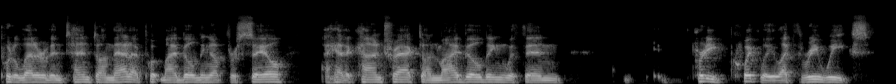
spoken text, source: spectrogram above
put a letter of intent on that. I put my building up for sale. I had a contract on my building within pretty quickly, like three weeks.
